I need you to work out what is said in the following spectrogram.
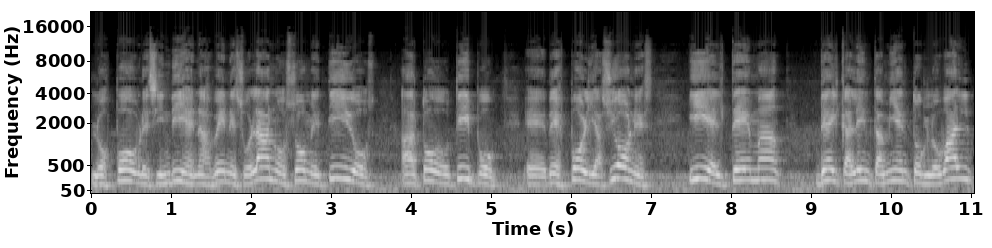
los pobres indígenas venezolanos sometidos a todo tipo eh, de expoliaciones y el tema del calentamiento global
